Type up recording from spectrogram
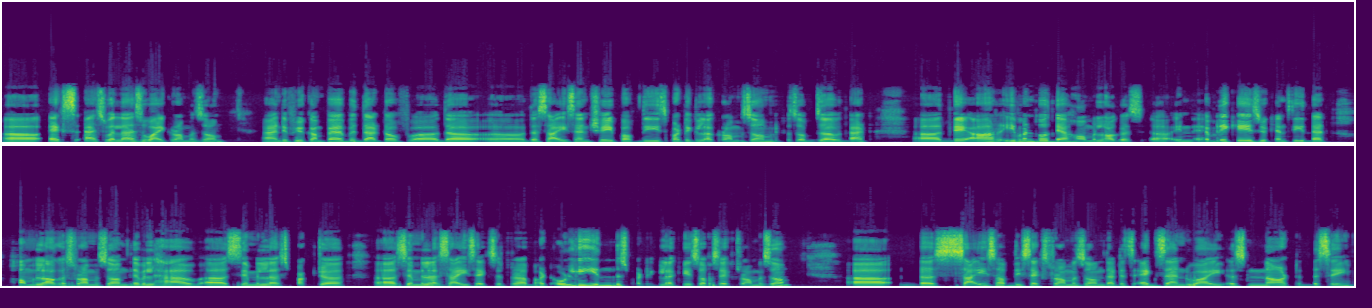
uh, X as well as Y chromosome. And if you compare with that of uh, the uh, the size and shape of these particular chromosome, it was observed that uh, they are even though they are homologous. Uh, in every case, you can see that homologous chromosome they will have a similar structure, uh, similar size, etc. But only in this particular case of sex chromosome uh, the size of the sex chromosome that is x and y is not the same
